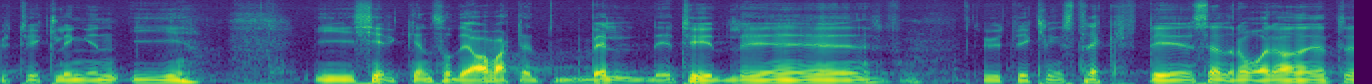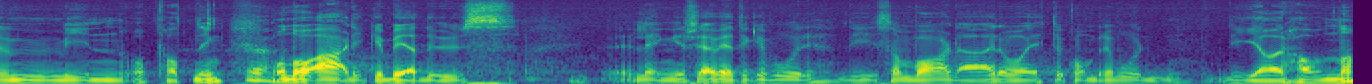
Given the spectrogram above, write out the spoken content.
utviklingen i, i kirken. Så det har vært et veldig tydelig utviklingstrekk de senere åra, etter min oppfatning. Og nå er det ikke bedehus eh, lenger, så jeg vet ikke hvor de som var der, og etterkommere, hvor de har havna.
